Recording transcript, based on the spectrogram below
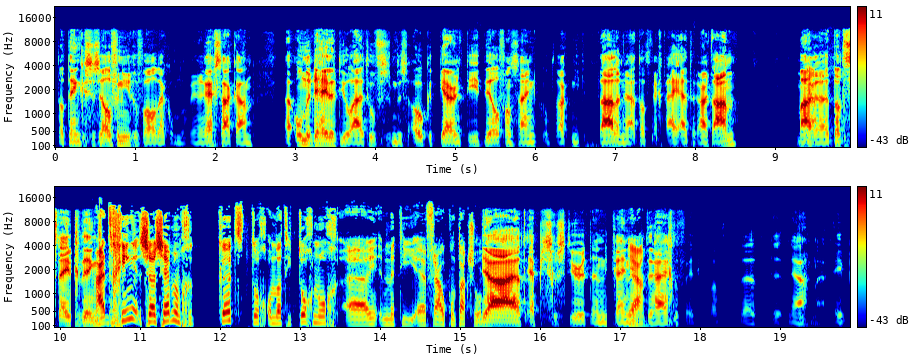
dat denken ze zelf in ieder geval, daar komt nog weer een rechtszaak aan, onder de hele deal uit. Hoeven ze hem dus ook het guaranteed deel van zijn contract niet te betalen. Nou, dat vecht hij uiteraard aan. Maar Ja. dat is het enige ding. Maar het ging, ze, ze hebben hem gekut toch omdat hij toch nog met die vrouw contact zocht. Ja, hij had appjes gestuurd en diegene Ja. bedreigd of weet ik het wat. Ja, nou, AB,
